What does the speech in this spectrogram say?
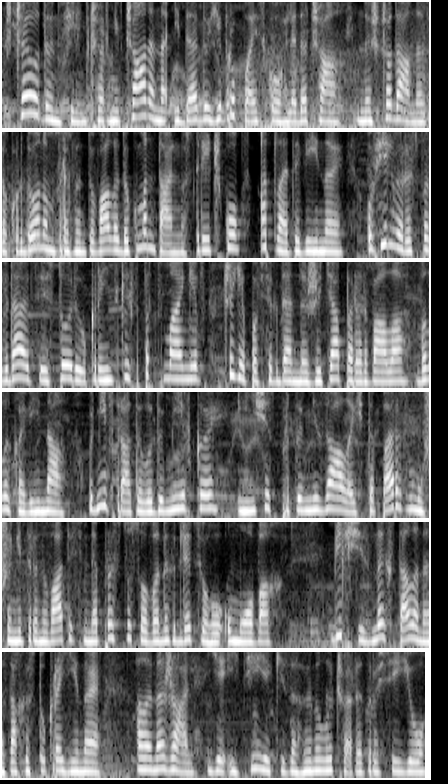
Ще один фільм чернівчанина іде до європейського глядача. Нещодавно за кордоном презентували документальну стрічку Атлети війни. У фільмі розповідаються історії українських спортсменів, чиє повсякденне життя перервала велика війна. Одні втратили домівки, інші спортивні зали й тепер змушені тренуватись в непристосованих для цього умовах. Більшість з них стали на захист України, але на жаль, є і ті, які загинули через Росію.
